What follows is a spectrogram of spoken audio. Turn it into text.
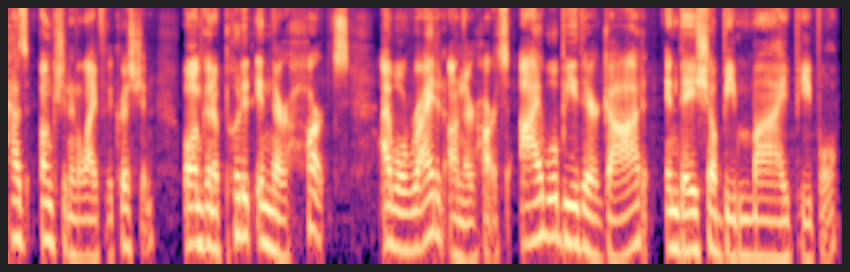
how does it function in the life of the Christian? Well, I'm going to put it in their hearts. I will write it on their hearts. I will be their God, and they shall be my people.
